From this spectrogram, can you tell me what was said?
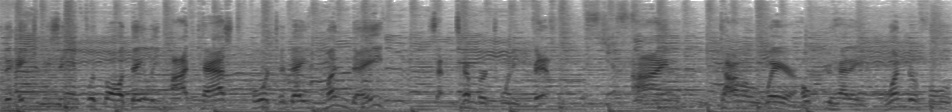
to the HBCU Football Daily Podcast for today, Monday, September 25th. I'm Donal Ware. Hope you had a wonderful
